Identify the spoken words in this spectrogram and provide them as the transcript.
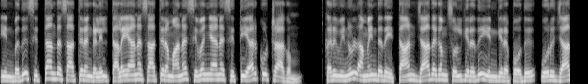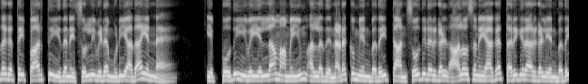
என்பது சித்தாந்த சாத்திரங்களில் தலையான சாத்திரமான சிவஞான சித்தியார் கூற்றாகும். கருவினுள் அமைந்ததை தான் ஜாதகம் சொல்கிறது என்கிற போது ஒரு ஜாதகத்தை பார்த்து இதனை சொல்லிவிட முடியாதா என்ன? எப்போது இவையெல்லாம் அமையும் அல்லது நடக்கும் என்பதை தான் சோதிடர்கள் ஆலோசனையாக தருகிறார்கள் என்பதை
